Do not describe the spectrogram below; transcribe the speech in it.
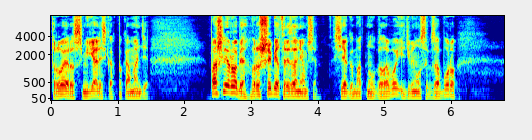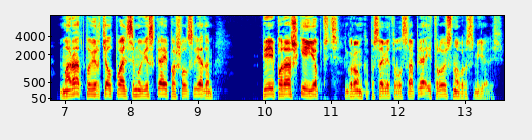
Трое рассмеялись, как по команде. «Пошли, Робби, в расшибец резанемся». Сега мотнул головой и двинулся к забору. Марат повертел пальцем у виска и пошел следом. «Пей порошки, ёптать!» — громко посоветовал сопля, и трое снова рассмеялись.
